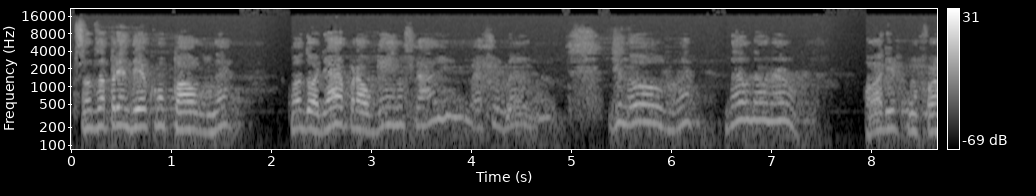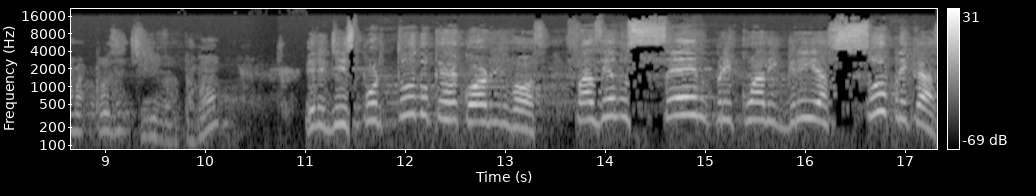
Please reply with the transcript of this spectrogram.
Precisamos aprender com Paulo, né? Quando olhar para alguém, não ficar, vai fulano, de novo, né? Não, não, não. Olhe com forma positiva, tá bom? Ele diz: Por tudo que recordo de vós, fazendo sempre com alegria súplicas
